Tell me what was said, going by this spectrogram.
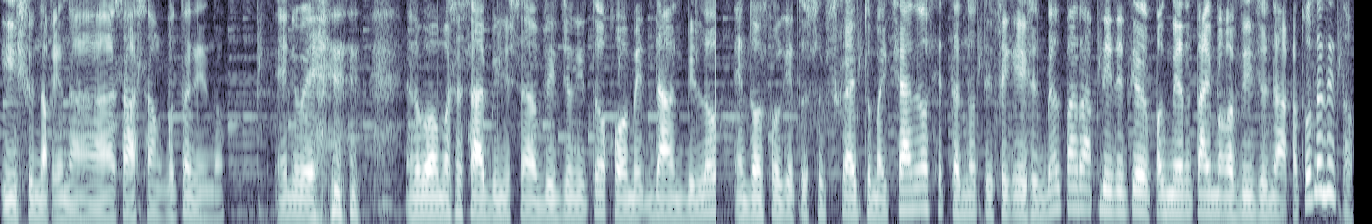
issue na kinasasangkutan eh, no? Anyway, ano ba masasabi niyo sa video nito? Comment down below. And don't forget to subscribe to my channel. Hit the notification bell para updated kayo pag meron tayong mga video na katulad nito.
